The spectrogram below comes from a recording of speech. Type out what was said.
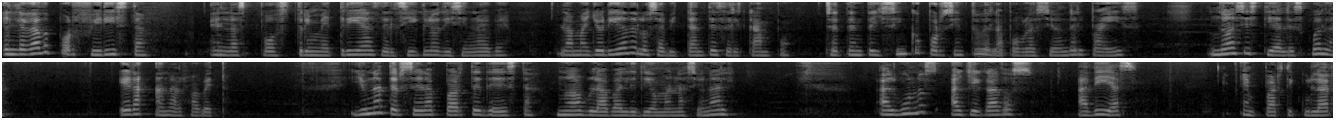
El legado porfirista en las postrimetrías del siglo XIX, la mayoría de los habitantes del campo, 75% de la población del país, no asistía a la escuela, era analfabeta, y una tercera parte de ésta no hablaba el idioma nacional. Algunos allegados a Díaz, en particular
